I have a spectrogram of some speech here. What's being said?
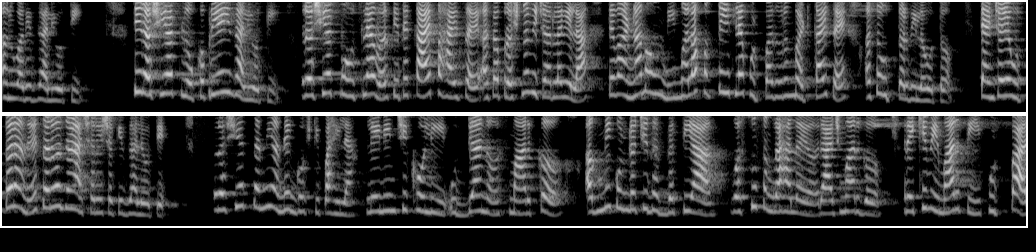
अनुवादित झाली होती. ती रशियात लोकप्रियही झाली होती. रशियात पोहोचल्यावर तिथे काय पाहायचंय असा प्रश्न विचारला गेला तेव्हा अण्णाभाऊंनी मला फक्त इथल्या फुटपाथवरून भटकायचंय असं उत्तर दिलं होतं. त्यांच्या या उत्तराने सर्वजण आश्चर्यचकित झाले होते. रशियात त्यांनी अनेक गोष्टी पाहिल्या. लेनिनची खोली उद्यानं स्मारक अग्निकुंडची धगधगती आग वस्तू संग्रहालय राजमार्ग रेखीव इमारती फुटपाथ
